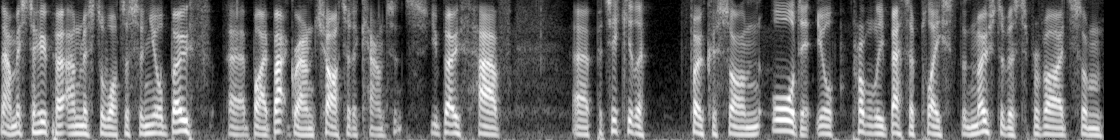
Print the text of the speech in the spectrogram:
Now, Mr. Hooper and Mr. Watterson, you're both, uh, by background, chartered accountants. You both have a particular focus on audit. You're probably better placed than most of us to provide some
